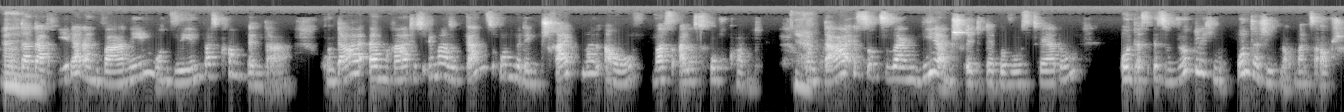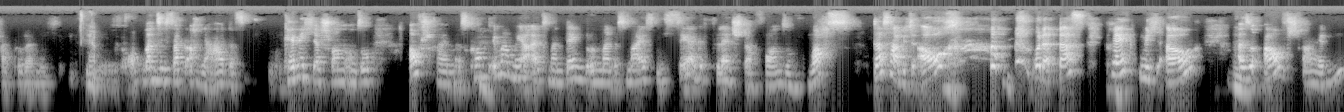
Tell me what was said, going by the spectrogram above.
Und mhm. da darf jeder dann wahrnehmen und sehen, was kommt denn da. Und da ähm, rate ich immer so ganz unbedingt, schreibt mal auf, was alles hochkommt. Ja. Und da ist sozusagen wieder ein Schritt der Bewusstwerdung, und es ist wirklich ein Unterschied, ob man es aufschreibt oder nicht. Ja. Ob man sich sagt, ach ja, das kenne ich ja schon und so. Aufschreiben. Es kommt immer mehr, als man denkt und man ist meistens sehr geflasht davon. So, was? Das habe ich auch? oder das prägt mich auch. Mhm. Also aufschreiben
